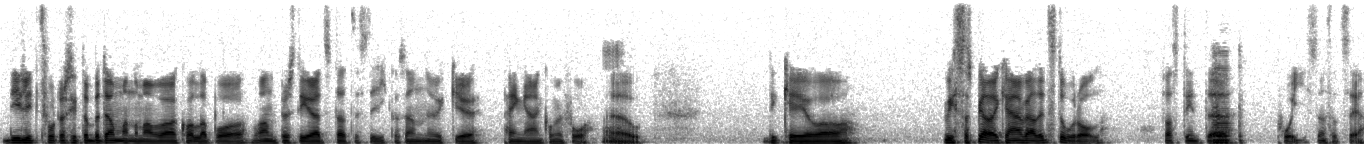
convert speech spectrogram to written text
det är lite svårt att sitta och bedöma när man bara kollar på vad han presterat statistik och sen hur mycket pengar han kommer få. Mm. det kan ju vara... Vissa spelare kan ha en väldigt stor roll, fast inte mm. på isen så att säga.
